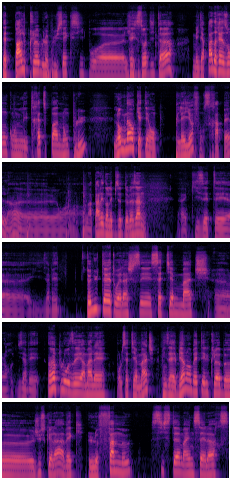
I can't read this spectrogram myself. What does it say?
Peut-être pas le club le plus sexy pour les auditeurs, mais il n'y a pas de raison qu'on ne les traite pas non plus. Langnau qui était en playoff, on se rappelle. Hein, euh, on, a parlé dans l'épisode de Lausanne euh, qu'ils étaient, euh, ils avaient tenu tête au LHC, septième match. alors, ils avaient implosé à Malais pour le septième match, mais ils avaient bien embêté le club jusque-là avec le fameux système Heinzellers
